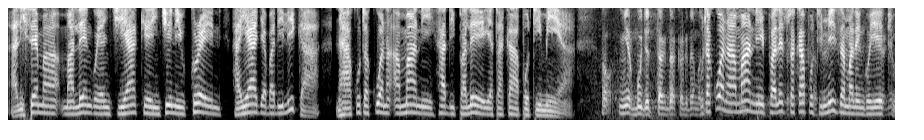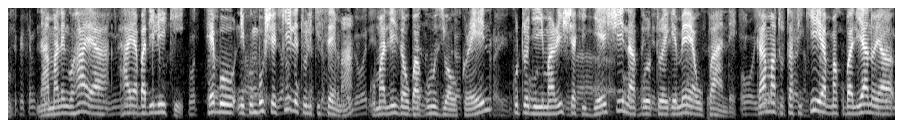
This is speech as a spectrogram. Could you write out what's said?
alisema malengo ya nchi yake nchini Ukraine hayajabadilika na hakutakuwa na amani hadi pale yatakapotimia. Utakuwa na amani pale tutakapotimiza malengo yetu, na malengo haya hayabadiliki. Hebu nikumbushe kile tulikisema: kumaliza ubaguzi wa Ukraine, kutojiimarisha kijeshi na kutoegemea upande. Kama tutafikia makubaliano ya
